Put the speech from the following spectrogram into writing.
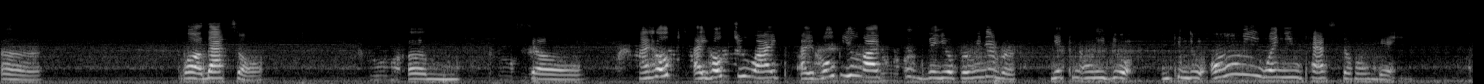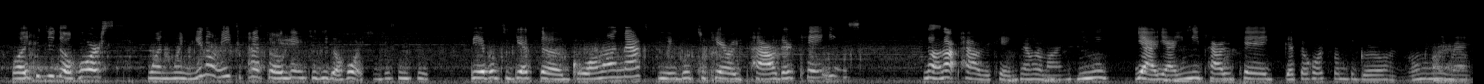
uh, well, that's all. Um, so, I hope, I hope you like, I hope you liked this video, but remember, you can only do you can do only when you pass the whole game. Well, you can do the horse when, when, you don't need to pass the whole game to do the horse, you just need to be able to get the Goron mask, be able to carry powder kegs. No, not powder kegs, never mind. You need yeah, yeah, you need powder kegs, get the horse from the girl, and Romani Ranch,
